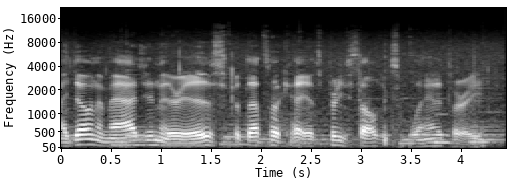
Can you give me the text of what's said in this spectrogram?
I don't imagine there is, but that's okay. It's pretty self-explanatory.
